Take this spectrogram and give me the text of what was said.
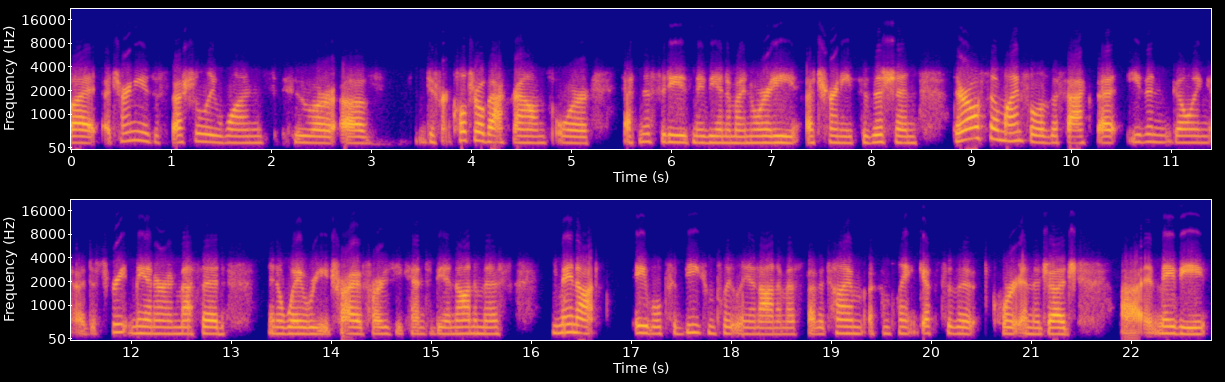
but attorneys, especially ones who are of different cultural backgrounds or ethnicities, maybe in a minority attorney position, they're also mindful of the fact that even going a discreet manner and method in a way where you try as hard as you can to be anonymous, you may not able to be completely anonymous. By the time a complaint gets to the court and the judge uh, it may be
